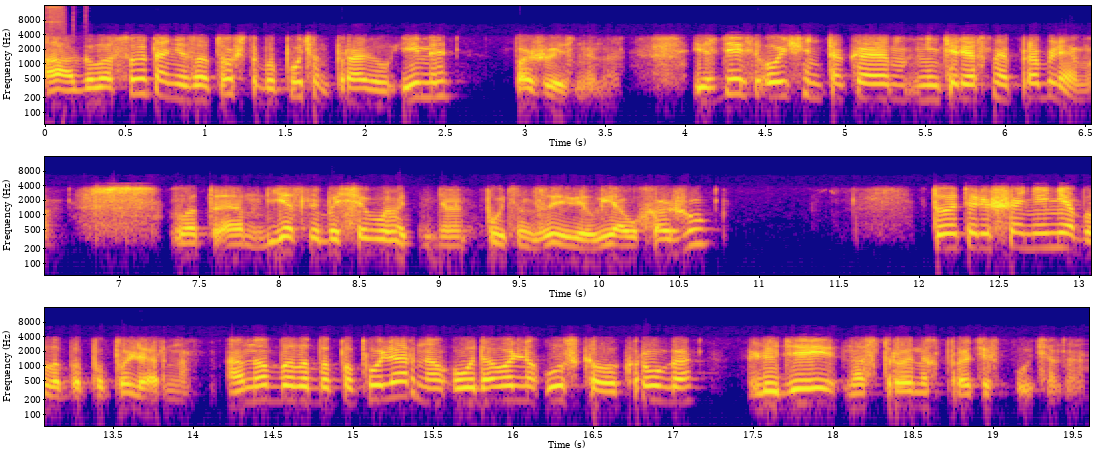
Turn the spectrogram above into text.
а голосуют они за то, чтобы Путин правил ими пожизненно. И здесь очень такая интересная проблема. Вот э, если бы сегодня Путин заявил, я ухожу, то это решение не было бы популярно. Оно было бы популярно у довольно узкого круга людей, настроенных против Путина.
